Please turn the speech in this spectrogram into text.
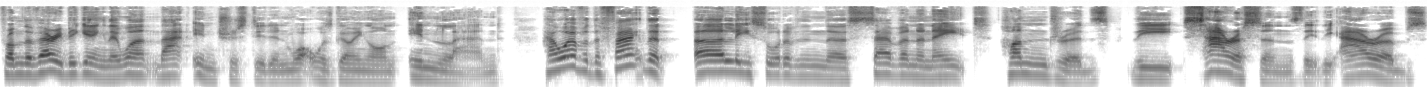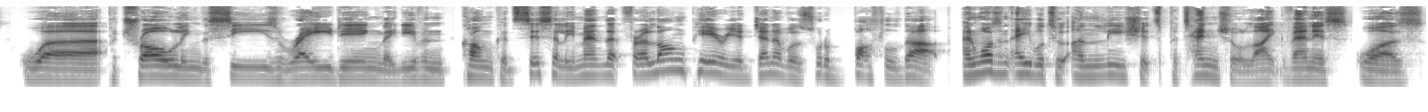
From the very beginning, they weren't that interested in what was going on inland. However, the fact that early, sort of in the seven and eight hundreds, the Saracens, the, the Arabs, were patrolling the seas, raiding, they'd even conquered Sicily, meant that for a long period, Genoa was sort of bottled up and wasn't able to unleash its potential like Venice was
